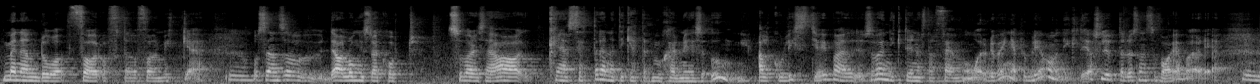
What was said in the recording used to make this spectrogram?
Men ändå för ofta och för mycket. Mm. Och sen så, ja lång historia kort, så var det så här, ja, kan jag sätta den etiketten på mig själv när jag är så ung? Alkoholist, jag är bara, så var jag nykter i nästan fem år och det var inga problem att vara nykter. Jag slutade och sen så var jag bara det. Mm.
